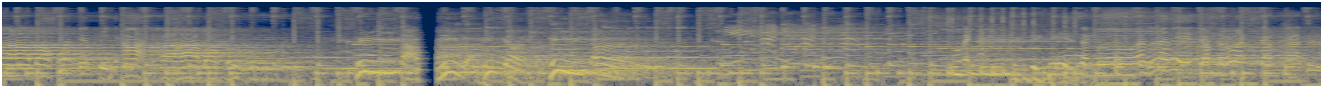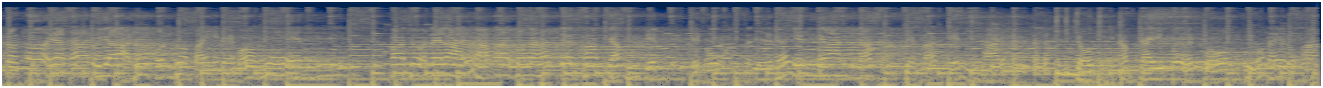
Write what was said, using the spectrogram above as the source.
ว่าบ่ควรยันปีอ่านว่าบ่ควรฮีอะฮีอะฮีอะฮีอะสิ่งที่สงวนและมีจำนวนจำกัดเราก็อยากอนุญาตให้คนทั่วไปได้มองเห็น ขอโทษหลายๆหากอายมองนั้นเกินความจำเป็น เป็นห่วงสะดือเนื้อเย็นยานน้ำเป็นบ้านเป็นไทยโจมีน้ำใจเปิดโปงผิวในโรงผ้า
